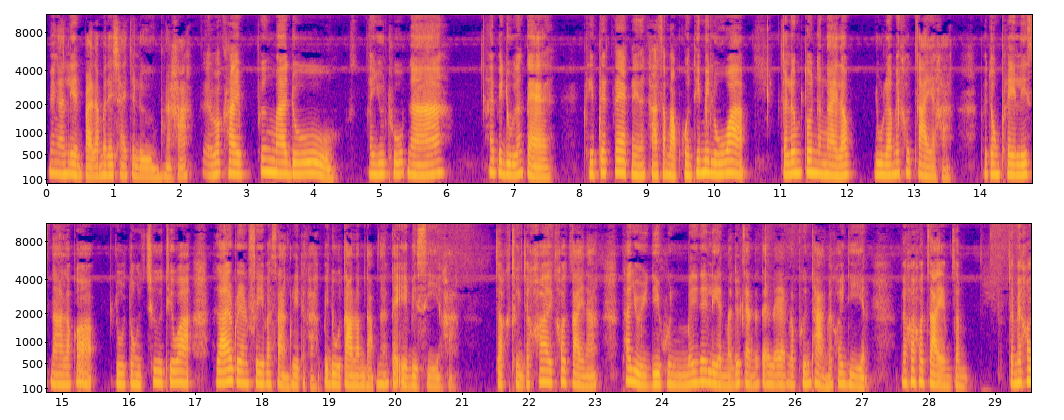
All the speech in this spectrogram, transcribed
ไม่งั้นเรียนไปแล้วไม่ได้ใช้จะลืมนะคะเกิดว่าใครเพิ่งมาดู ใน YouTube นะ ให้ไปดูตั้งแต่คลิปแรก ๆ เลยนะคะสำหรับคนที่ไม่รู้ว่าจะเริ่มต้นยังไงแล้วดูแล้วไม่เข้าใจอะคะ่ะ ไปตรง playlist นะ แล้วก็ดูตรงชื่อที่ว่าไลฟ์เรียนฟรีภาษาอังกฤษอะคะ่ะไปดูตามลำดับนะแต่ ABC อะคะ่ะจะถึงจะค่อยเข้าใจนะ ถ้าอยู่ดีคุณไม่ได้เรียนมาด้วยกันตั้งแต่แรกแล้วพื้นฐานไม่ค่อยดีอะไม่ค่อยเข้าใจจะจะไม่เข้า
